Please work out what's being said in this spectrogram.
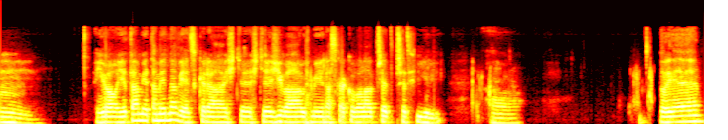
hmm. Jo, je tam, je tam jedna věc, která ještě, ještě je živá, už mi naskakovala před, před chvílí. A to je,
